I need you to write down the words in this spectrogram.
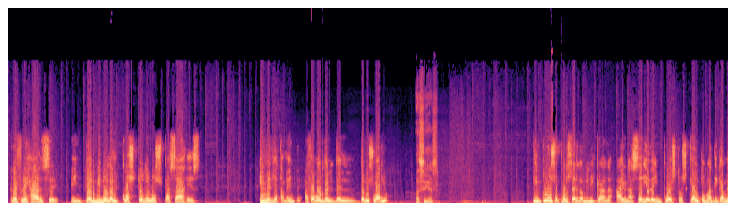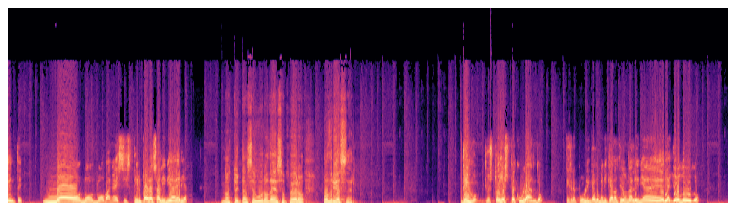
reflejarse en términos del costo de los pasajes inmediatamente a favor del, del- del usuario. Así es. Incluso por ser dominicana hay una serie de impuestos que automáticamente no, no, no van a existir para esa línea aérea. No estoy tan seguro de eso, pero podría ser. Digo, yo estoy especulando que República Dominicana tiene una línea aérea, yo dudo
